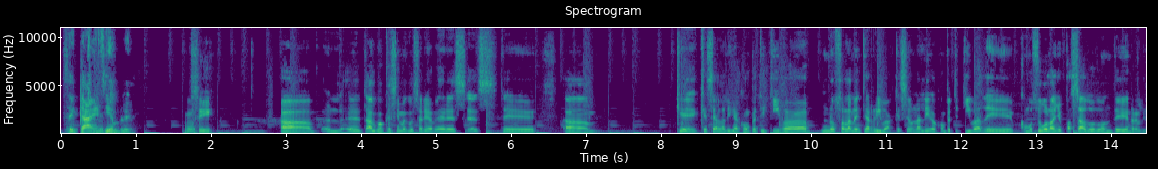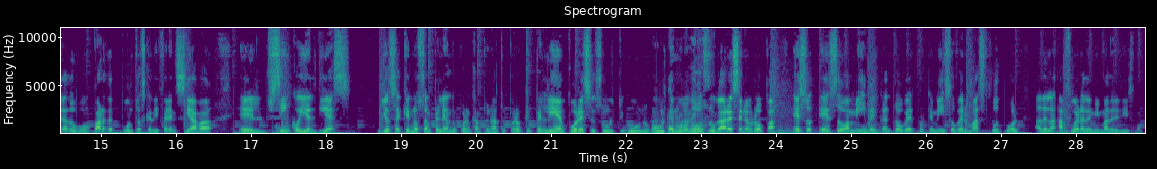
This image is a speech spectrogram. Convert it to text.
Se caen siempre. Sí. Ah, eh, algo que sí me gustaría ver es este, que, que, sea la liga competitiva, no solamente arriba, que sea una liga competitiva de como estuvo el año pasado, donde en realidad hubo un par de puntos que diferenciaba el 5 y el 10. Yo sé que no están peleando por el campeonato, pero que peleen por esos últimos dos lugares en Europa. Eso, eso a mí me encantó ver porque me hizo ver más fútbol afuera de mi madridismo.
